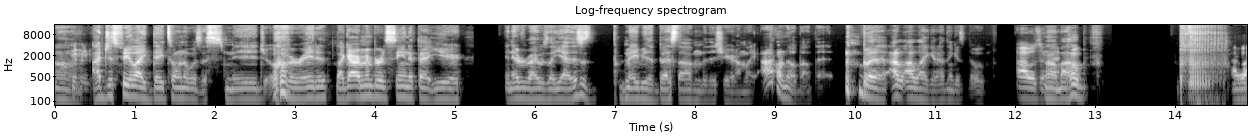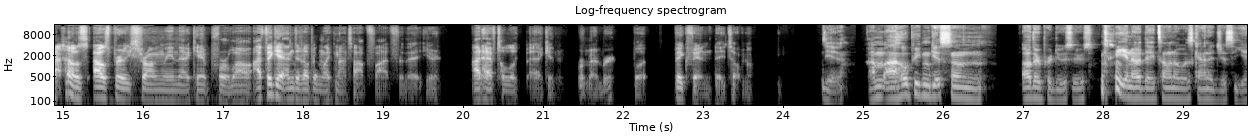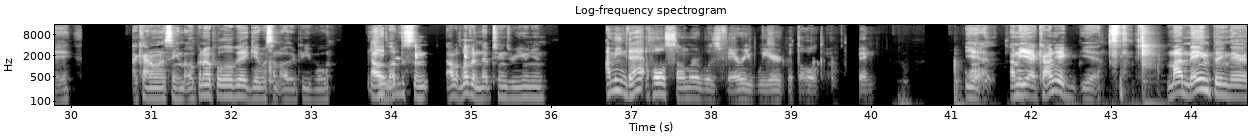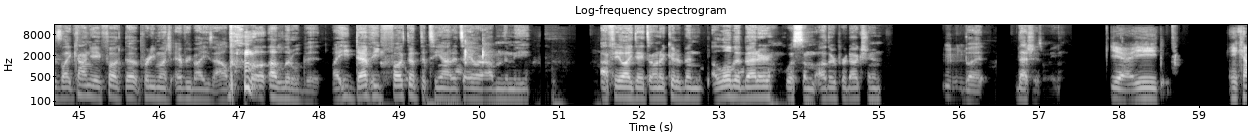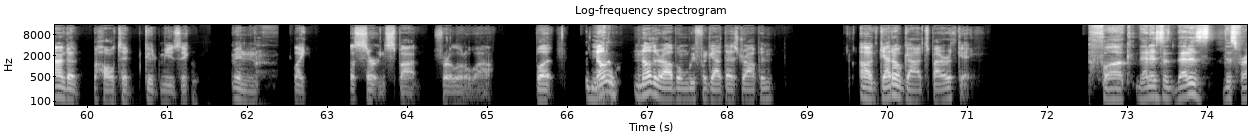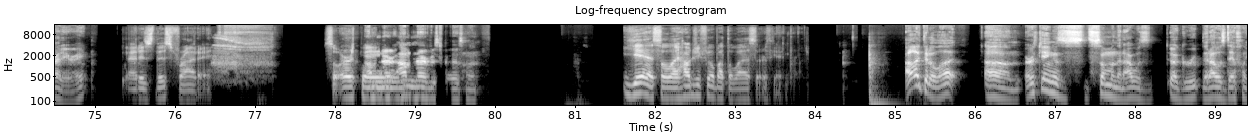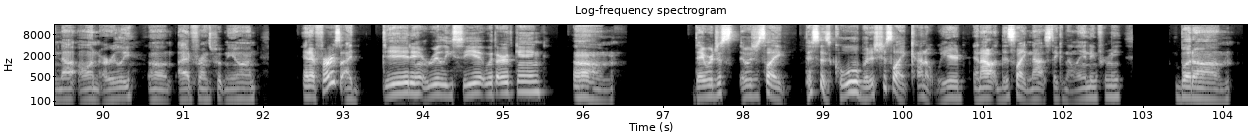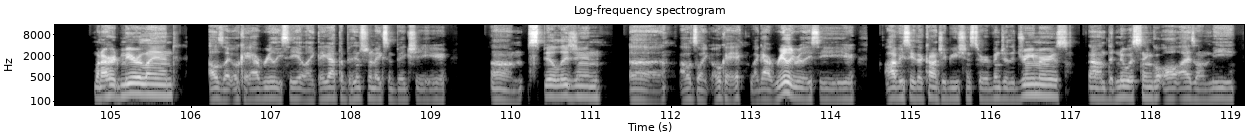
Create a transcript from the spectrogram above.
Um, Mhm. I just feel like Daytona was a smidge overrated. Like I remember seeing it that year, and everybody was like, "Yeah, this is maybe the best album of this year." And I'm like, I don't know about that, but I, I like it. I think it's dope. I was in Um, I hope. I, I was I was pretty strongly in that camp for a while. I think it ended up in like my top five for that year. I'd have to look back and remember, but big fan of Daytona. Yeah, I'm. I hope he can get some other producers. you know, Daytona was kind of just yay. I kind of want to see him open up a little bit, get with some other people. I would Yeah. love to some. I would love a Neptune's reunion. I mean, that whole summer was very weird with the whole thing. Yeah, I mean, yeah, Kanye. Yeah, my main thing there is like Kanye fucked up pretty much everybody's album a, a little bit. Like he definitely fucked up the Teyana Taylor album to me. I feel like Daytona could have been a little bit better with some other production, but that's just me. Yeah, he he kind of halted good music in like a certain spot for a little while. But Yeah. another another album we forgot that's dropping. Uh Ghetto Gods by Earth Gang. Fuck, that is that is this Friday, right? That is this Friday. So Earth Gang I'm, ner- I'm nervous for this one. Yeah, so like how'd you feel about the last Earth Gang project? I liked it a lot. Um, Earth Gang is someone that I was a group that I was definitely not on early. Um, I had friends put me on, and at first I didn't really see it with Earth Gang. Um, they were just it was just like this is cool, but it's just like kind of weird, and I don't this like not sticking the landing for me. But um, when I heard Mirrorland, I was like, okay, I really see it. Like they got the potential to make some big shit here. Um, Spilligion, uh, I was like, okay, like I really really see it here obviously their contributions to Revenge of the Dreamers, um, the newest single, All Eyes on Me.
